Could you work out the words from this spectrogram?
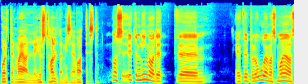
kortermajal just haldamise vaatest? noh, ütleme niimoodi, et et võib-olla uuemas majas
